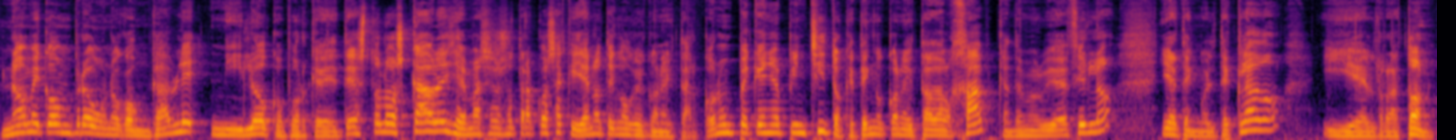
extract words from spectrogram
no me compro uno con cable ni loco, porque detesto los cables y además es otra cosa que ya no tengo que conectar. Con un pequeño pinchito que tengo conectado al hub, que antes me olvidé decirlo, ya tengo el teclado y el ratón.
